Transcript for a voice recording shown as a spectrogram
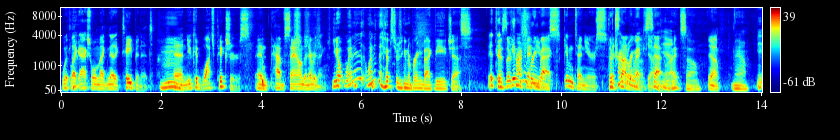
with like actual magnetic tape in it, Hmm. and you could watch pictures and have sound and everything. You know, when are when are the hipsters going to bring back VHS? It- Because they're trying to 10 bring back. Give them ten years. They're It's trying to bring back enough, yeah. cassette, Yeah. right? So Yeah. yeah. It,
